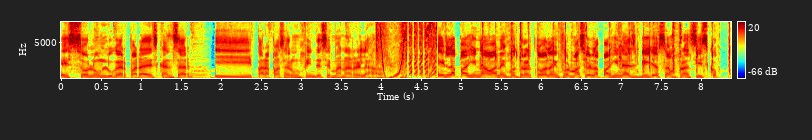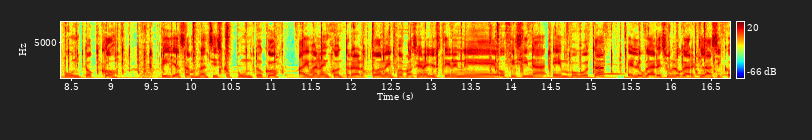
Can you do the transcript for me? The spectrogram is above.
Es solo un lugar para descansar y para pasar un fin de semana relajado. En la página van a encontrar toda la información. La página es villasanfrancisco.co villasanfrancisco.co. Ahí van a encontrar toda la información. Ellos tienen eh, oficina en Bogotá. El lugar es un lugar clásico.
